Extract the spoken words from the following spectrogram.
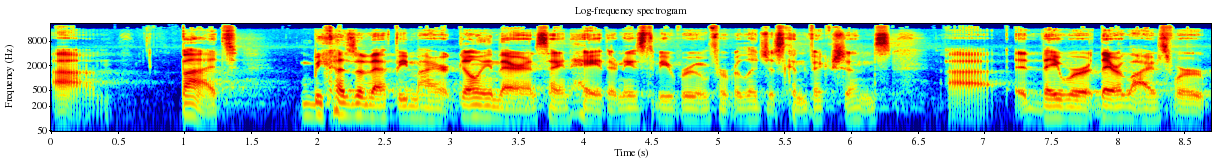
Um, but because of F.B. Meyer going there and saying, hey, there needs to be room for religious convictions, uh, they were their lives were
